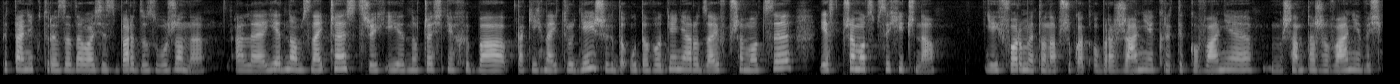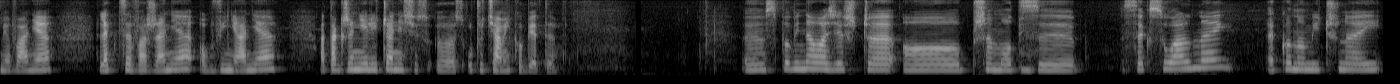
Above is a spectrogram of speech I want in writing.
Pytanie, które zadałaś, jest bardzo złożone, ale jedną z najczęstszych i jednocześnie chyba takich najtrudniejszych do udowodnienia rodzajów przemocy jest przemoc psychiczna. Jej formy to na przykład obrażanie, krytykowanie, szantażowanie, wyśmiewanie, lekceważenie, obwinianie, a także nieliczenie się z, z uczuciami kobiety. Y, wspominałaś jeszcze o przemocy seksualnej, ekonomicznej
